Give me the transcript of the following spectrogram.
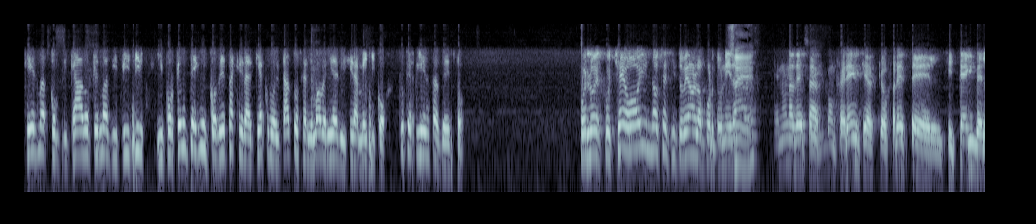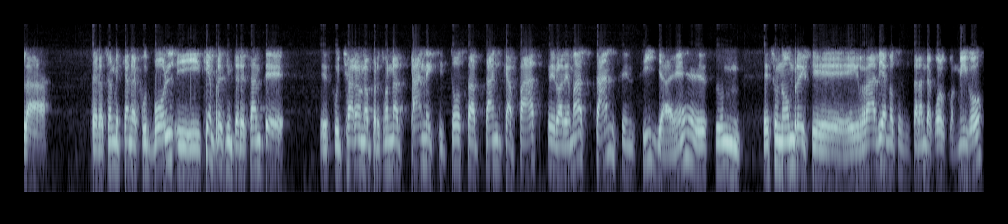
qué es más complicado, qué es más difícil y por qué un técnico de esa jerarquía como el Tato se animó a venir a dirigir a México. ¿Tú qué piensas de esto? Pues lo escuché hoy, no sé si tuvieron la oportunidad Sí. en una de esas conferencias que ofrece el CITEC de la Federación Mexicana de Fútbol y siempre es interesante escuchar a una persona tan exitosa, tan capaz, pero además tan sencilla. ¿eh? Es, un, es un hombre que irradia, no sé si estarán de acuerdo conmigo,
